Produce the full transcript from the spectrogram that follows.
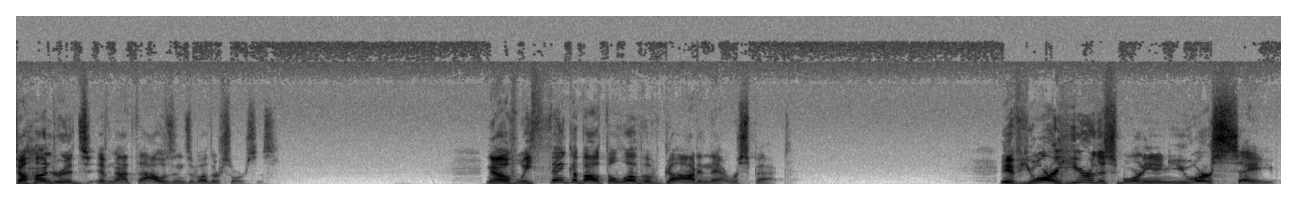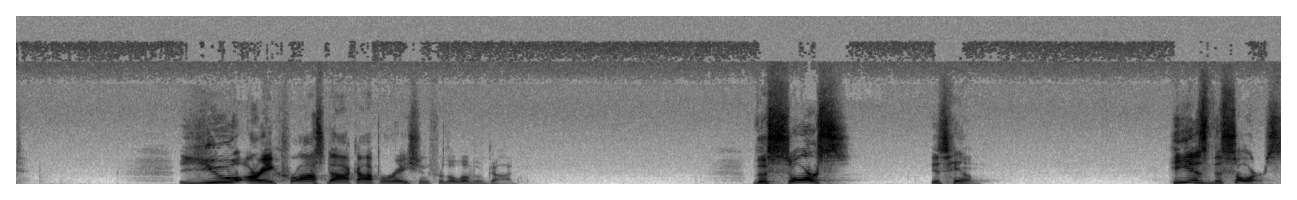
to hundreds, if not thousands, of other sources. Now, if we think about the love of God in that respect, if you're here this morning and you are saved, you are a cross dock operation for the love of God. The source is Him. He is the source.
